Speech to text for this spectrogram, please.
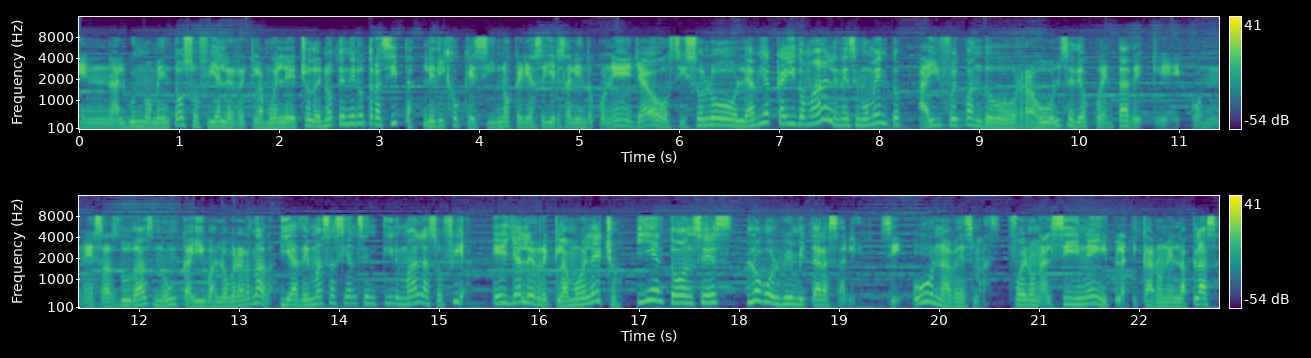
En algún momento, Sofía le reclamó el hecho de no tener otra cita. Le dijo que si no quería seguir saliendo con ella o si solo le había caído mal en ese momento. Ahí fue cuando Raúl se dio cuenta de que con esas dudas nunca iba a lograr nada. Y además hacían sentir mal a Sofía. Ella le reclamó el hecho y entonces lo volvió a invitar a salir. Sí, una vez más. Fueron al cine y platicaron en la plaza.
